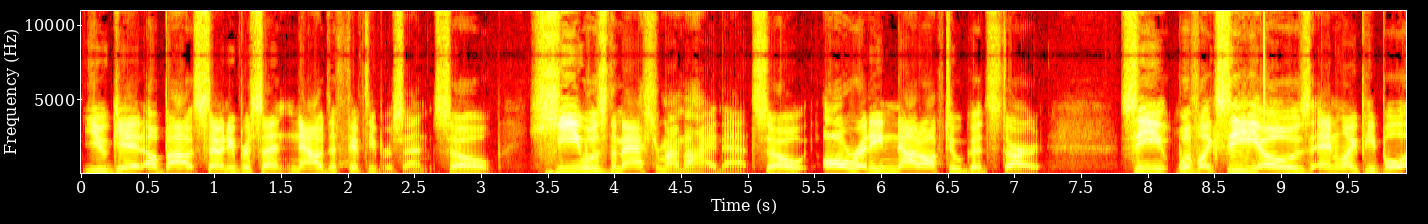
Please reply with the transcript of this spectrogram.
you get about 70% now to 50%. So he was the mastermind behind that. So already not off to a good start. See, with like CEOs and like people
